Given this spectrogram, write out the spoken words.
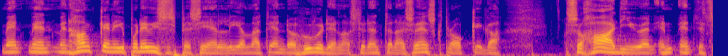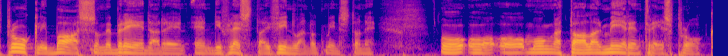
Men, men, men Hanken är ju på det viset speciell i och med att ändå huvuddelen av studenterna är svenskspråkiga så har de ju en, en, en språklig bas som är bredare än, än de flesta i Finland åtminstone. Och, och, och, många talar mer än tre språk,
